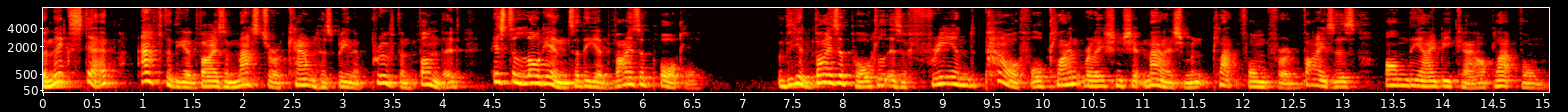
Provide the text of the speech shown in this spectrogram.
The next step, after the Advisor Master account has been approved and funded, is to log in to the Advisor Portal. The Advisor Portal is a free and powerful client relationship management platform for advisors on the IBKR platform.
